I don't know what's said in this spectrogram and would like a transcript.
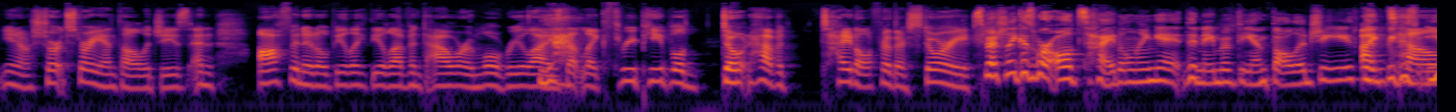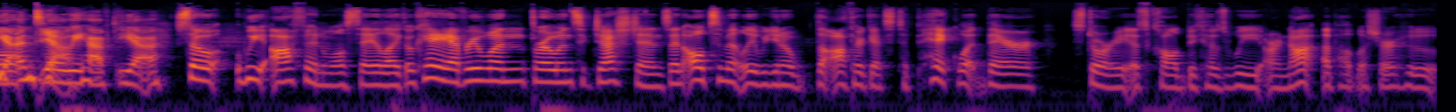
you know short story anthologies and often it'll be like the 11th hour and we'll realize Yeah. that like three people don't have a title for their story especially because we're all titling it the name of the anthology like because yeah until yeah. we have to yeah so we often will say like okay everyone throw in suggestions and ultimately you know the author gets to pick what their story is called because we are not a publisher who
